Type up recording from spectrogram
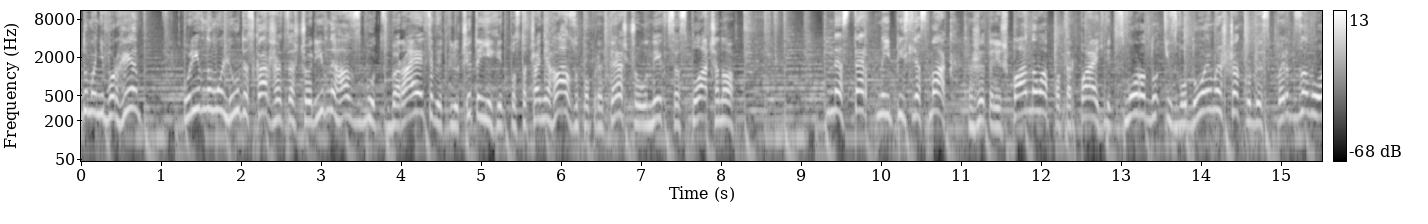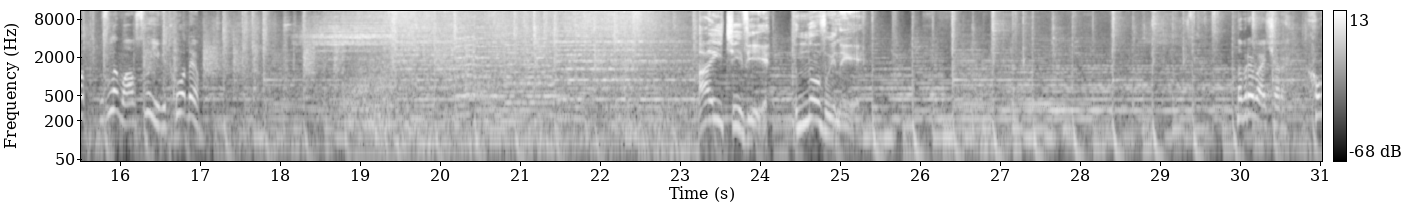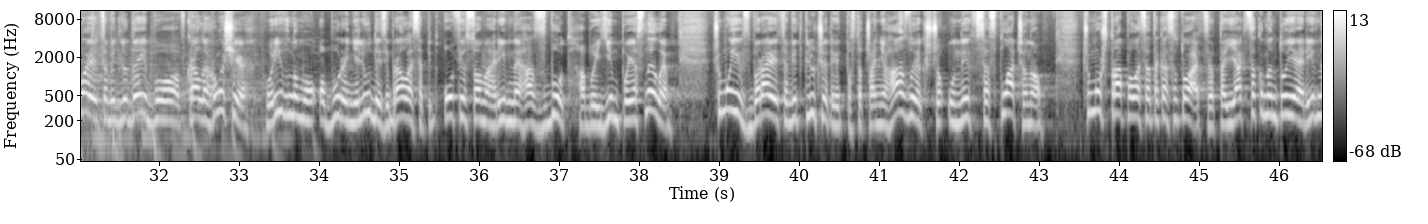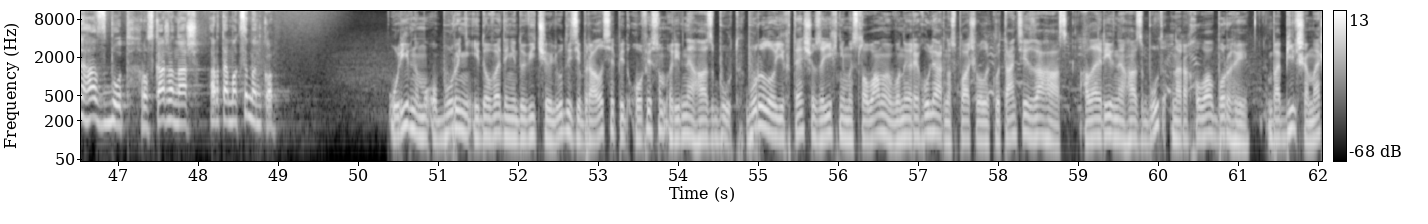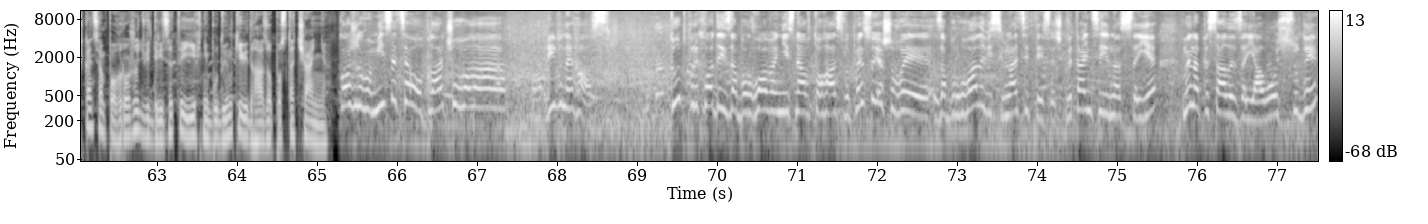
Видумані борги. У рівному люди скаржаться, що рівне газзбут збирається відключити їх від постачання газу, попри те, що у них все сплачено. Нестерпний післясмак. Жителі Шпанова потерпають від смороду із водоймища, куди спиртзавод зливав свої відходи. ITV. Новини. Добрий вечір. Ховаються від людей, бо вкрали гроші. У рівному обурені люди зібралися під офісом Рівне Газбут, аби їм пояснили, чому їх збираються відключити від постачання газу, якщо у них все сплачено. Чому ж трапилася така ситуація? Та як це коментує Рівне Газбут, розкаже наш Артем Максименко. У рівному обурені і доведені до відчаю люди зібралися під офісом Рівнегазбут. Бурило їх те, що за їхніми словами вони регулярно сплачували квитанції за газ, але Рівнегазбут нарахував борги. Ба більше мешканцям погрожують відрізати їхні будинки від газопостачання. Кожного місяця оплачувала рівне газ. Тут приходить заборгованість на Автогаз, виписує, що ви заборгували 18 тисяч. Квитанції в нас є. Ми написали заяву ось сюди.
